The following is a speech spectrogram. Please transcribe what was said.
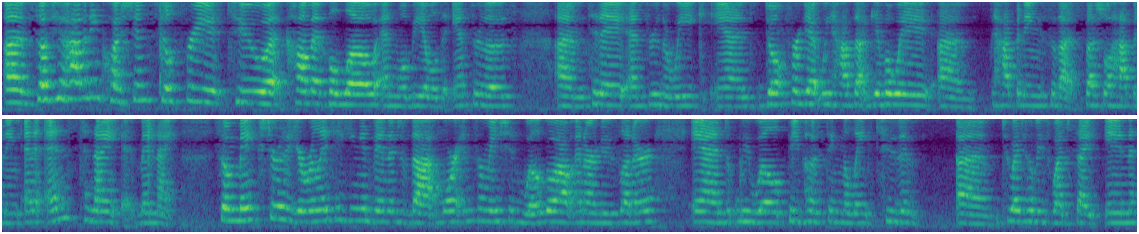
Um, so if you have any questions, feel free to comment below, and we'll be able to answer those um, today and through the week. And don't forget, we have that giveaway um, happening, so that special happening, and it ends tonight at midnight. So make sure that you're really taking advantage of that. More information will go out in our newsletter, and we will be posting the link to the um, to iTovi's website in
